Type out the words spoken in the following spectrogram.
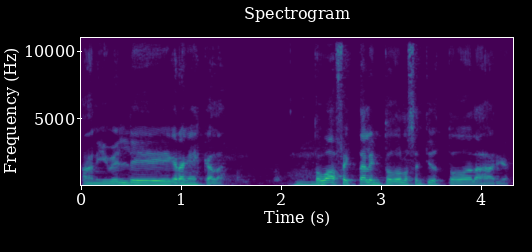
a nivel de gran escala. Esto va a afectar en todos los sentidos, todas las áreas.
